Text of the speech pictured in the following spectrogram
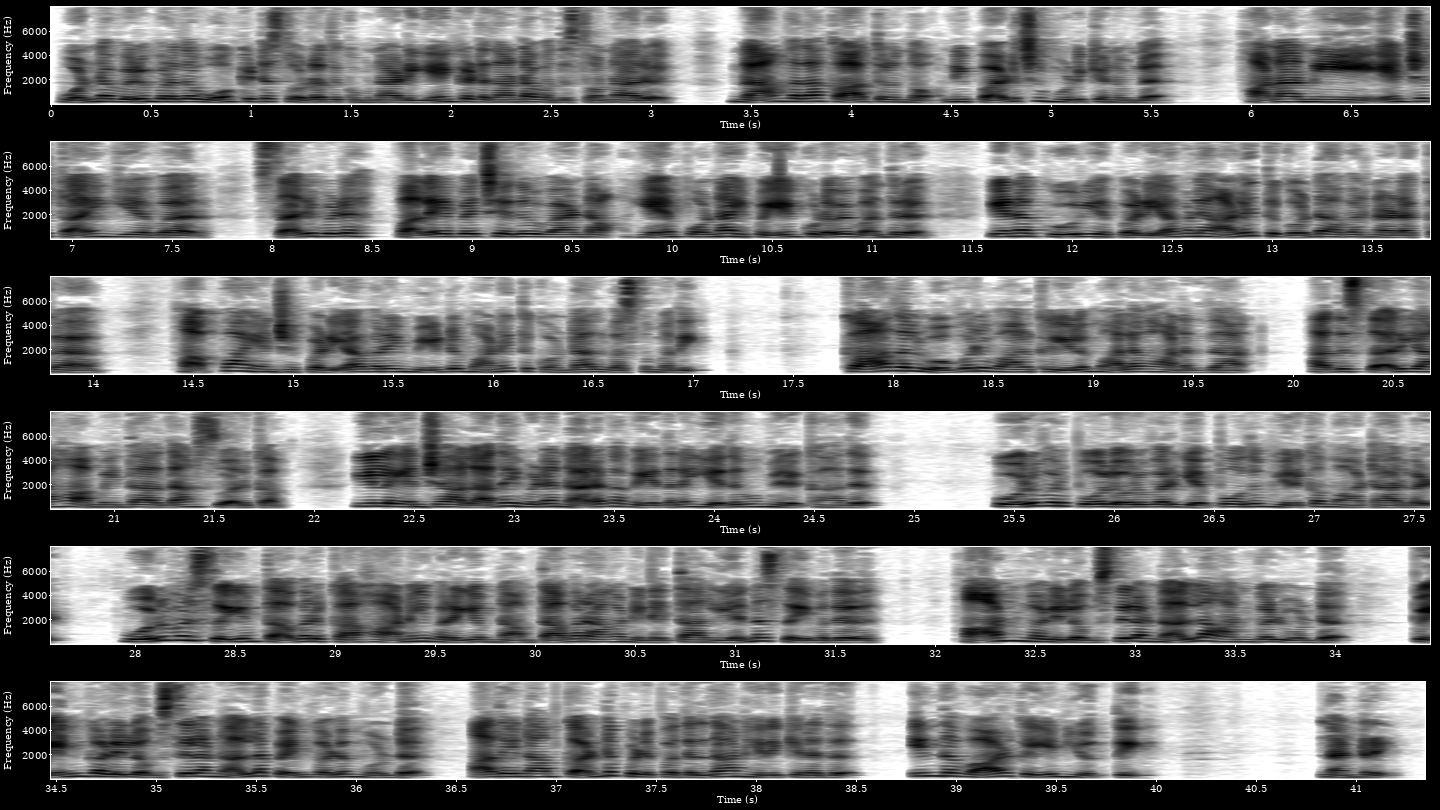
உன்னை விரும்புறத உன்கிட்ட சொல்றதுக்கு முன்னாடி என்கிட்ட தாண்டா வந்து சொன்னாரு. நாங்க தான் காத்திருந்தோம். நீ படிச்சு முடிக்கணும்னு. ஆனா நீ என்று தயங்கியவர் சரி விடு பழைய பேச்சு எதுவும் வேண்டாம். என் பொண்ணா இப்ப என் கூடவே வந்துரு என கூறியபடி அவளை அழைத்து கொண்டு அவர் நடக்க. அப்பா என்றபடி அவரை மீண்டும் அணைத்துக் கொண்டாள் வசுமதி. காதல் ஒவ்வொரு வாழ்க்கையிலும் அழகானதுதான். அது சரியாக அமைந்தால்தான் சொர்க்கம். இல்லை என்றால் அதை விட நரக வேதனை எதுவும் இருக்காது. ஒருவர் போல் ஒருவர் எப்போதும் இருக்க மாட்டார்கள். ஒருவர் செய்யும் தவறுக்காக அனைவரையும் நாம் தவறாக நினைத்தால் என்ன செய்வது? ஆண்களிலும் சில நல்ல ஆண்கள் உண்டு. பெண்களிலும் சில நல்ல பெண்களும் உண்டு. அதை நாம் கண்டுபிடிப்பதில் தான் இருக்கிறது. இந்த வாழ்க்கையின் யுத்தி. நன்றி.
